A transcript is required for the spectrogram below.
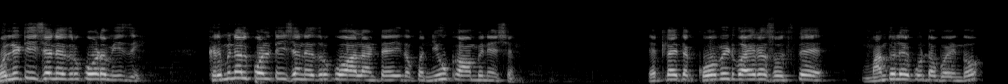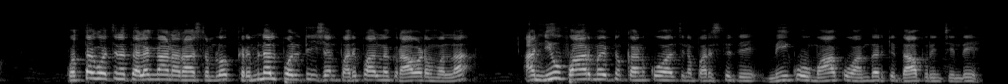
పొలిటీషియన్ ఎదుర్కోవడం ఈజీ. క్రిమినల్ పొలిటీషియన్ ఎదుర్కోవాలంటే ఇది ఒక న్యూ కాంబినేషన్. ఎట్లయితే కోవిడ్ వైరస్ వస్తే మందు లేకుండా పోయిందో కొత్తగా వచ్చిన తెలంగాణ రాష్ట్రంలో క్రిమినల్ పొలిటీషియన్ పరిపాలనకు రావడం వల్ల ఆ న్యూ ఫార్మేట్ను కనుక్కోవాల్సిన పరిస్థితి మీకు మాకు అందరికీ దాపురించింది.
